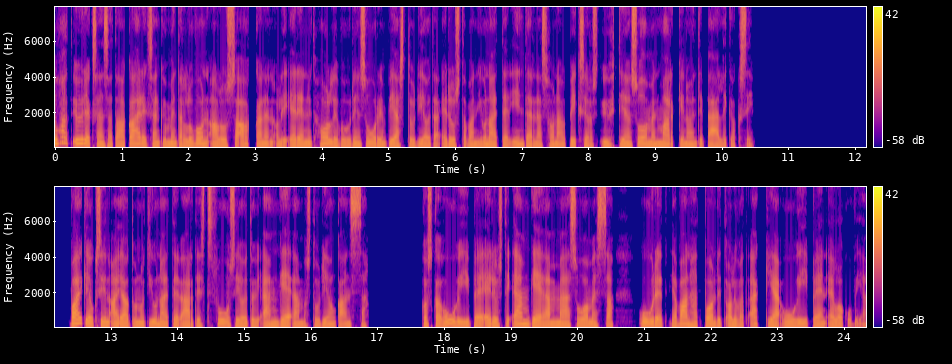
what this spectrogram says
1980-luvun alussa Akkanen oli edennyt Hollywoodin suurimpia studioita edustavan United International Pictures-yhtiön Suomen markkinointipäälliköksi. Vaikeuksiin ajautunut United Artists fuusioitui MGM-studion kanssa. Koska UIP edusti MGM Suomessa, uudet ja vanhat Bondit olivat äkkiä UIPn elokuvia.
